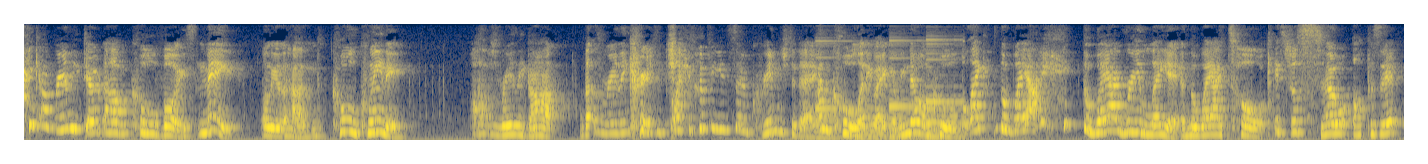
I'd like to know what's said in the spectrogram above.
Like, I really don't have a cool voice. Me, on the other hand, cool Queenie. Oh, that was really bad. That's really cringe. Why am I being so cringe today? I'm cool anyway, okay, we know I'm cool, but like the way I, the way I relay it and the way I talk, it's just so opposite.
